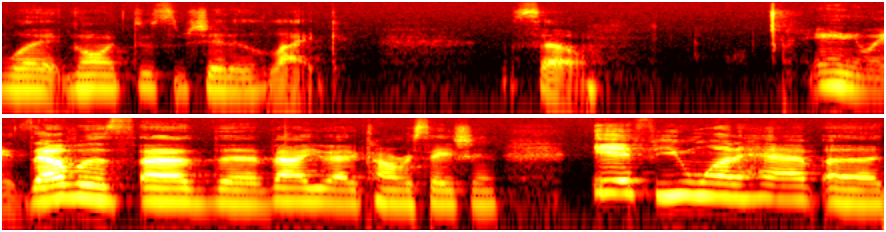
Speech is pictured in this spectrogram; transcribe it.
what going through some shit is like. So, anyways, that was uh, the value added conversation. If you want to have a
